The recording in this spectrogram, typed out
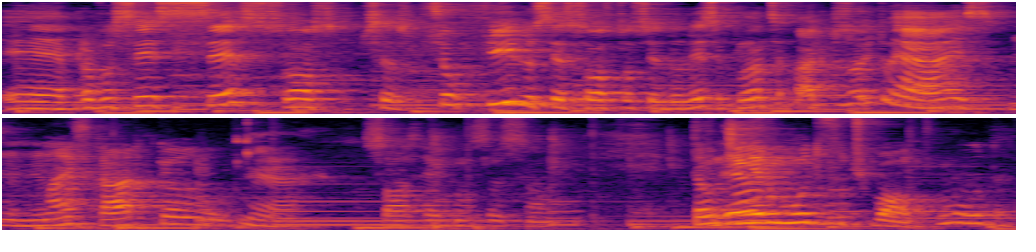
É, para você ser sócio, seu, seu filho ser sócio torcedor nesse plano, você paga 18 reais. Uhum, mais caro que o É. sócio reconstrução. Então o Entendeu? dinheiro muda o futebol. Muda.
